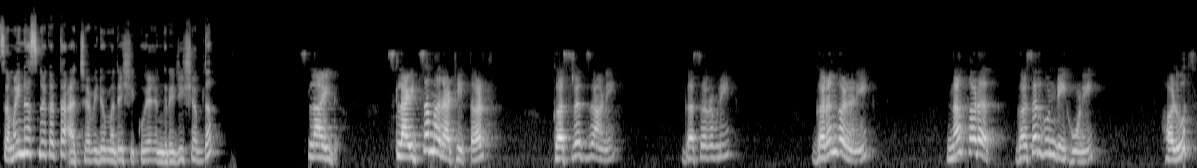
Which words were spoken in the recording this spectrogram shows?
समय नसणं करता आजच्या व्हिडिओमध्ये शिकूया इंग्रजी शब्द. स्लाइड. स्लाइडचा मराठीत अर्थ घसरत जाणे घसरवणे घरंगळणे न कळत घसरगुंडी होणे हळूच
